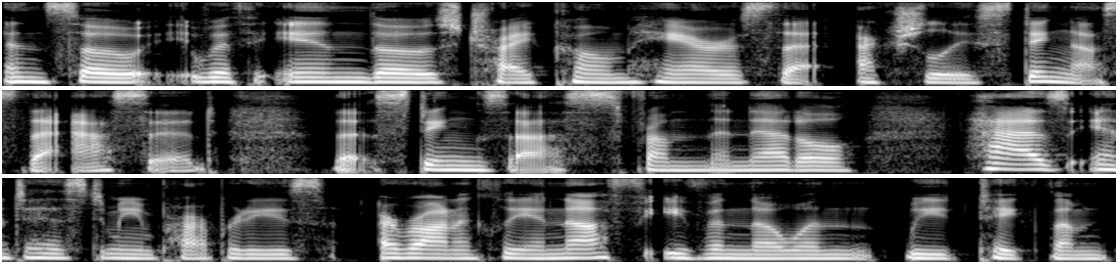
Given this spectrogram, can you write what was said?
And so within those trichome hairs that actually sting us, the acid that stings us from the nettle has antihistamine properties, ironically enough, even though when we take them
